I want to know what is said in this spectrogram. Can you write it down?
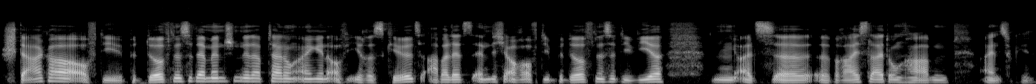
stärker auf die Bedürfnisse der Menschen in der Abteilung eingehen, auf ihre Skills, aber letztendlich auch auf die Bedürfnisse, die wir hm, als äh, äh, Bereichsleitung haben, einzugehen.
